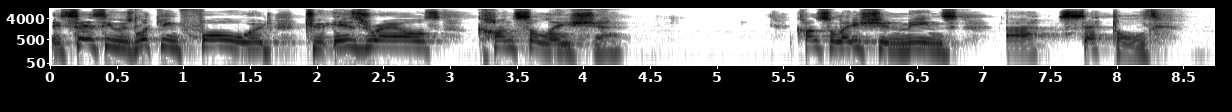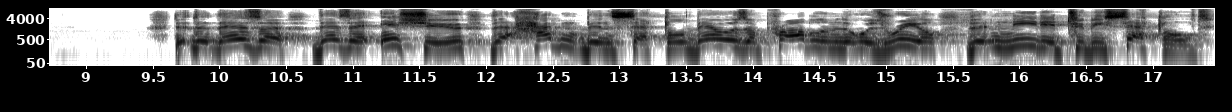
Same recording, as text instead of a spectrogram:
It says he was looking forward to Israel's consolation. Consolation means uh, settled. There's a, there's an issue that hadn't been settled. There was a problem that was real that needed to be settled.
